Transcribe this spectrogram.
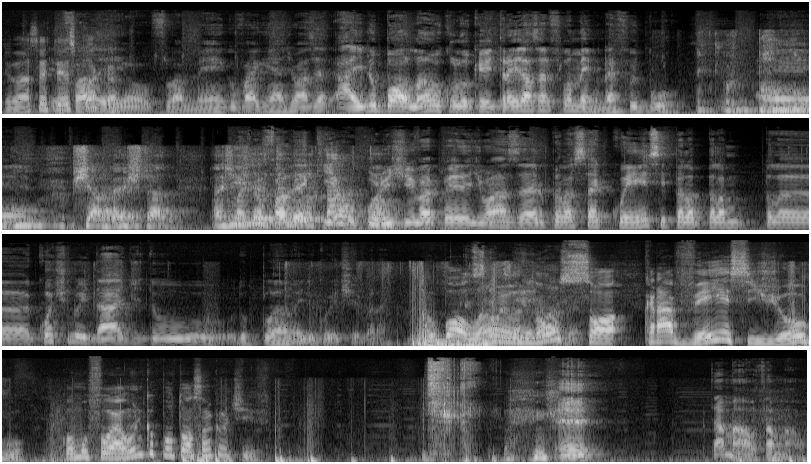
Eu acertei Eu esse placar. ó, o Flamengo vai ganhar de 1x0. Aí no bolão eu coloquei 3x0 Flamengo, né? Fui burro. O chabestado. A gente Mas eu falei aqui, ó, o Curitiba vai perder de 1x0 pela sequência e pela, pela, pela continuidade do, do plano aí do Curitiba, né? No bolão, eu não só cravei esse jogo, como foi a única pontuação que eu tive. Tá mal, tá mal.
